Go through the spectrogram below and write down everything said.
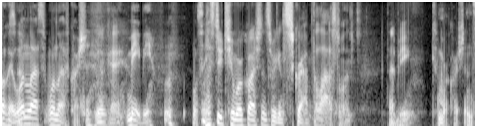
Okay, one last one last question. Okay, Maybe. we'll see. let's do two more questions so we can scrap the last one. That'd be Two more questions.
